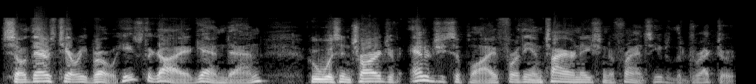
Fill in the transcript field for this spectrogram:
So there's Thierry Bros. He's the guy, again, Dan, who was in charge of energy supply for the entire nation of France. He was the director,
